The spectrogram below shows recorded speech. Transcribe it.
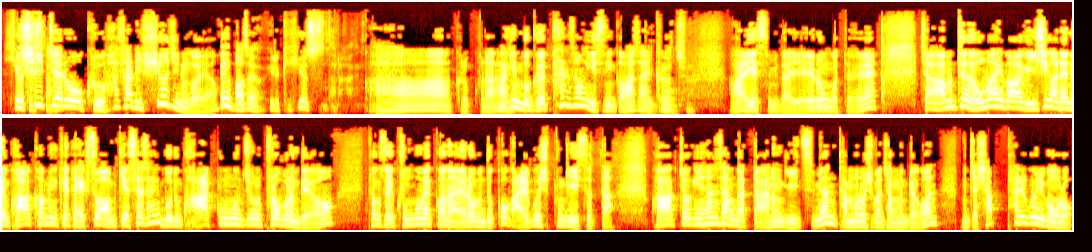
휘어져서 실제로 그 화살이 휘어지는 거예요? 네 맞아요. 이렇게 휘어져서 날아가는 거. 아, 그렇구나. 하긴 뭐그 탄성이 있으니까 화살도. 그렇죠. 알겠습니다. 예, 이런 것들. 자, 아무튼 oh my 과학 이 시간에는 과학 communicator 엑소와 함께 세상의 모든 과학 궁금증을 풀어보는데요. 평소에 궁금했거나 여러분도 꼭 알고 싶은 게 있었다. 과학적인 현상 같다 하는 게 있으면 단문 50원 장문 100원 문자 샵 8910으로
